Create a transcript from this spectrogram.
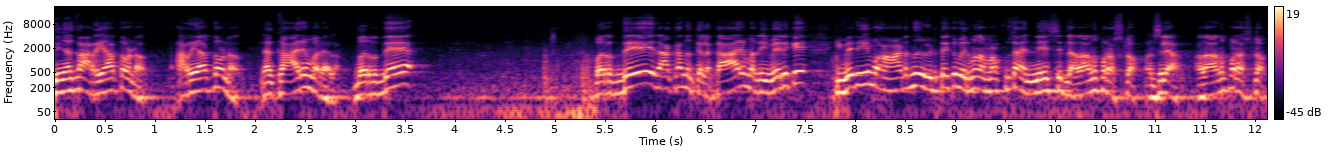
നിങ്ങൾക്ക് അറിയാത്തോണ്ടാവും. അറിയാത്തോണ്ടാവും. ഞാൻ കാര്യം പറയാല. വെറുതെ വെറുതെ ഇതാക്കാൻ നിൽക്കില്ല. കാര്യം പറഞ്ഞു ഇവർക്ക് ഇവർ ഈ ആടുന്ന വീട്ടിലേക്ക് വരുമ്പോൾ നമ്മളെ കുറിച്ച് അന്വേഷിച്ചില്ല. അതാണ് പ്രശ്നം. മനസ്സിലാ അതാണ് പ്രശ്നം.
